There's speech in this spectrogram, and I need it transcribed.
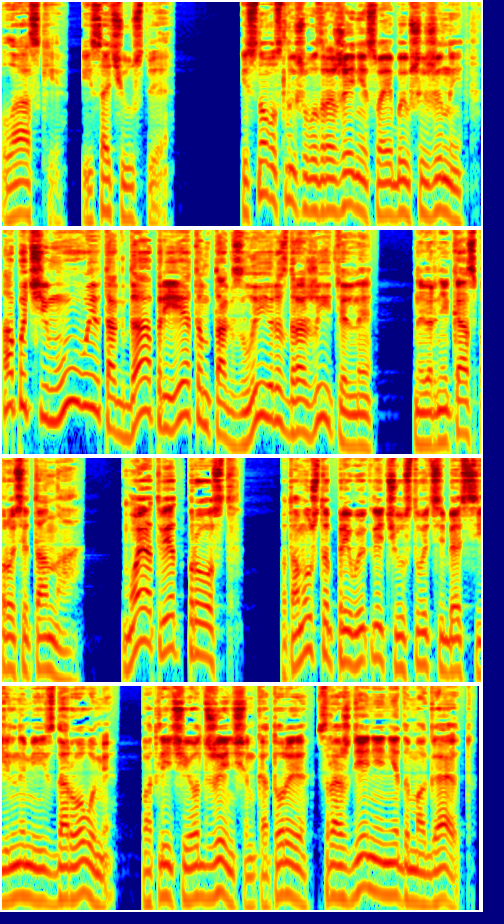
ласки и сочувствия. И снова слышу возражение своей бывшей жены. «А почему вы тогда при этом так злы и раздражительны?» Наверняка спросит она. Мой ответ прост. Потому что привыкли чувствовать себя сильными и здоровыми, в отличие от женщин, которые с рождения не домогают.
